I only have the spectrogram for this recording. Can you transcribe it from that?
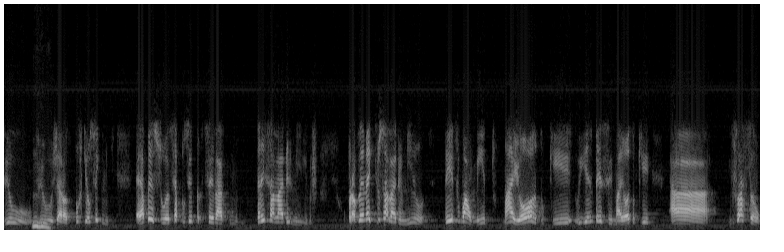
viu, uhum. viu, Geraldo? Porque é o seguinte, é a pessoa se aposenta, sei lá, com três salários mínimos. O problema é que o salário mínimo teve um aumento maior do que o INPC, maior do que a inflação.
